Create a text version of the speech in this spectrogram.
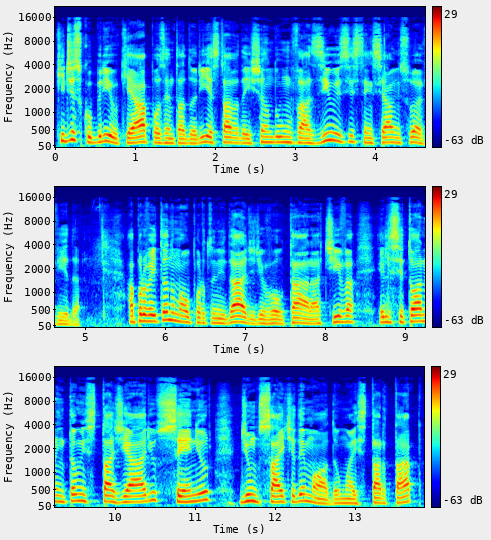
que descobriu que a aposentadoria estava deixando um vazio existencial em sua vida. Aproveitando uma oportunidade de voltar à ativa, ele se torna então estagiário sênior de um site de moda, uma startup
